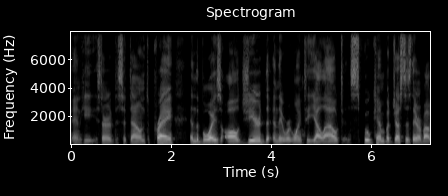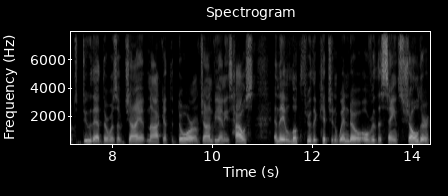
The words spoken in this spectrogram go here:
and he started to sit down to pray. And the boys all jeered and they were going to yell out and spook him. But just as they were about to do that there was a giant knock at the door of john vianney's house and they looked through the kitchen window over the saint's shoulder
